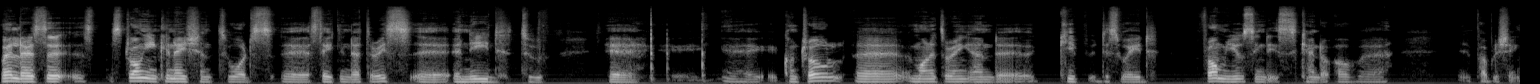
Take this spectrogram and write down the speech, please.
well, there's a strong inclination towards uh, stating that there is uh, a need to uh, uh, control monitoring and keep dissuade from using this kind of, of publishing.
